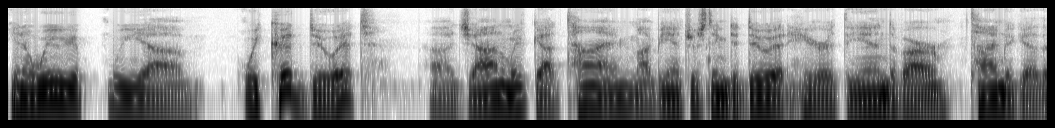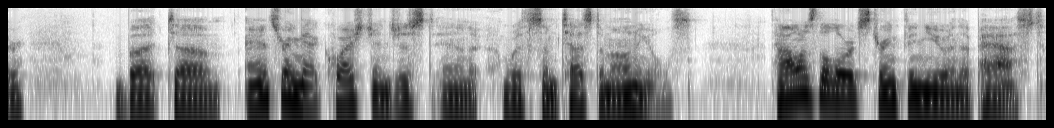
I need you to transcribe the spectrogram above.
You know, we we uh, we could do it, uh, John. We've got time. Might be interesting to do it here at the end of our time together. But uh, answering that question just in, with some testimonials. How has the Lord strengthened you in the past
